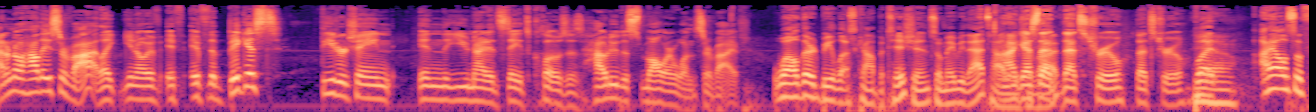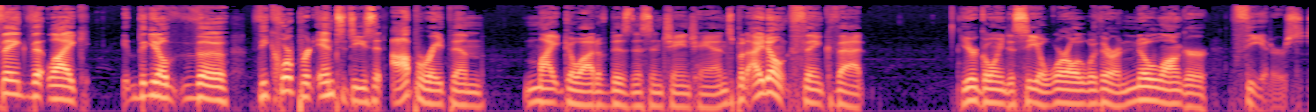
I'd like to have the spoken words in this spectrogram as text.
I don't know how they survive. Like, you know, if if if the biggest theater chain in the United States closes, how do the smaller ones survive? Well, there'd be less competition, so maybe that's how. I guess survive. that that's true. That's true. But Yeah. I also think that like the, you know the the corporate entities that operate them might go out of business and change hands, but I don't think that you're going to see a world where there are no longer theaters.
